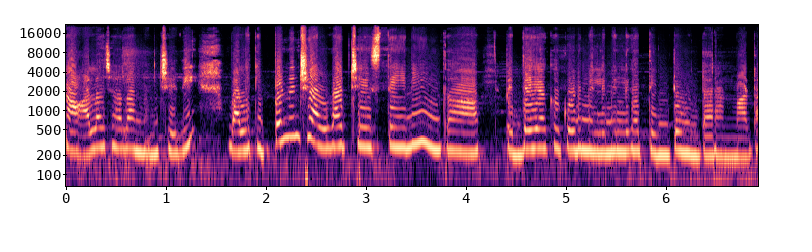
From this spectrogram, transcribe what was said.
చాలా చాలా మంచిది. వాళ్ళకి ఇప్పటి నుంచి అలవాటు చేస్తేనే ఇంకా పెద్దయ్యాక కూడా మెల్లిమెల్లిగా తింటూ ఉంటారనమాట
